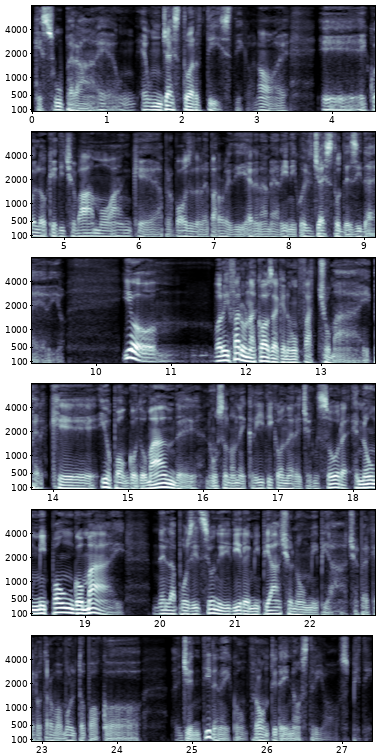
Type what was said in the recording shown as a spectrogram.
che supera, è un, è un, gesto artistico, no? È, è, quello che dicevamo anche a proposito delle parole di Elena Merini, quel gesto desiderio. Io vorrei fare una cosa che non faccio mai, perché io pongo domande, non sono né critico né recensore e non mi pongo mai nella posizione di dire mi piace o non mi piace, perché lo trovo molto poco gentile nei confronti dei nostri ospiti.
